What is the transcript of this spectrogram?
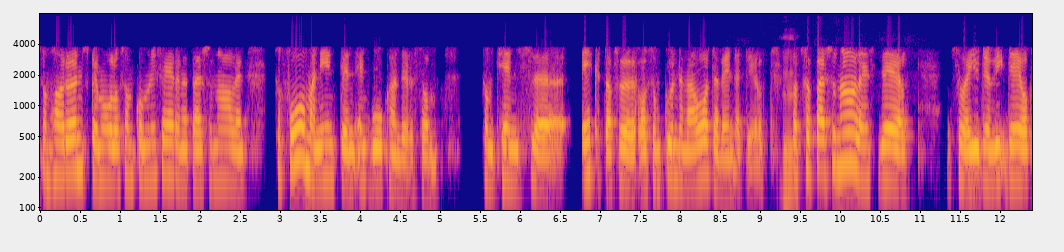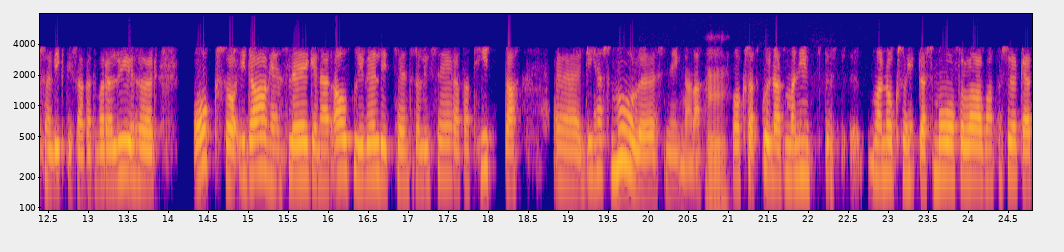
som har önskemål och som kommunicerar med personalen så får man inte en, en bokhandel som, som känns äh, äkta för och som kunderna återvänder till. Mm. Så att för personalens del så är ju det, det är också en viktig sak att vara lyhörd. Också i dagens läge när allt blir väldigt centraliserat att hitta Eh, de här små lösningarna. Mm. Också att kunna att man, inte, man också hittar små förlag, man försöker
